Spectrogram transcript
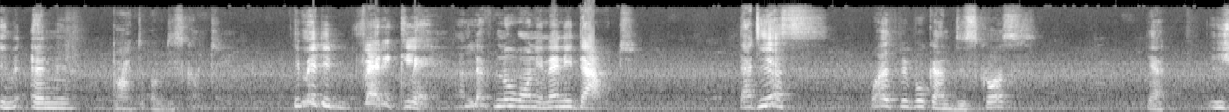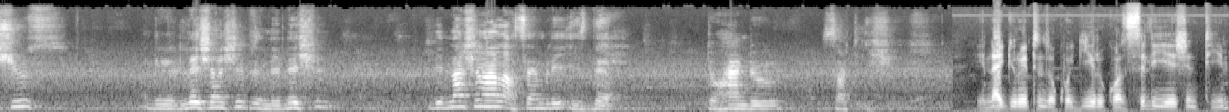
in any part of this country. He made it very clear and left no one in any doubt that yes, while people can discuss their issues and the relationships in the nation, the National Assembly is there to handle such issues. Inaugurating the Kogi reconciliation team,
